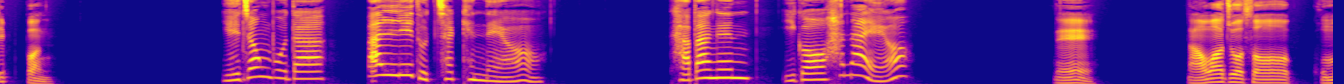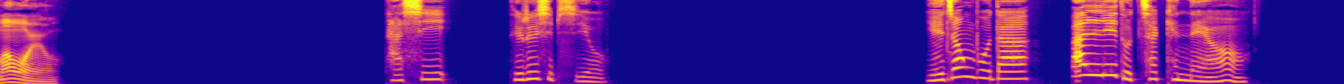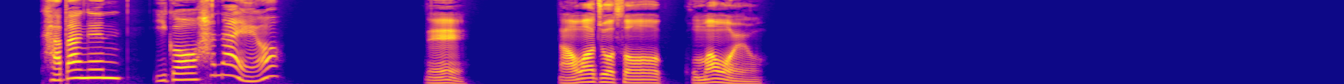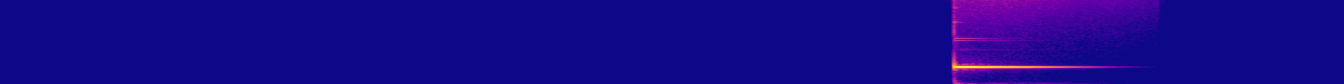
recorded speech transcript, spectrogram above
10번. 예정보다 빨리 도착했네요. 가방은 이거 하나예요? 네. 나와줘서 고마워요. 다시 들으십시오. 예정보다 빨리 도착했네요. 가방은 이거 하나예요? 네. 나와줘서 고마워요.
